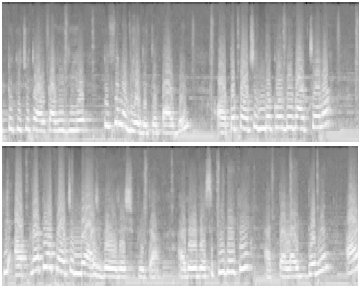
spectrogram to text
একটু কিছু তরকারি দিয়ে টিফিনে দিয়ে দিতে পারবেন। অত পছন্দ করবে বাচ্চারা কি আপনাকেও পছন্দ আসবে এই রেসিপিটা আর এই রেসিপি দেখে একটা লাইক দেবেন আর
